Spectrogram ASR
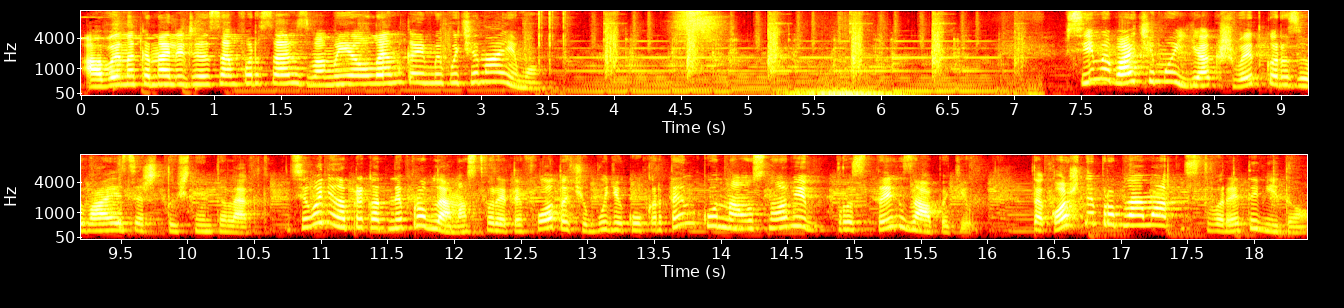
А ви на каналі GSM Forsage, з вами я Оленка, і ми починаємо. Всі ми бачимо, як швидко розвивається штучний інтелект. Сьогодні, наприклад, не проблема створити фото чи будь-яку картинку на основі простих запитів. Також не проблема створити відео.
